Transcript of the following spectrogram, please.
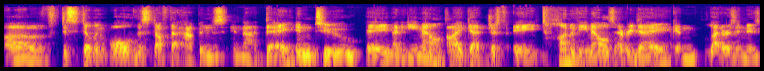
of distilling all the stuff that happens in that day into a an email. I get just a ton of emails every day and letters and news.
